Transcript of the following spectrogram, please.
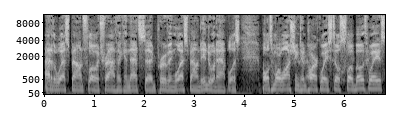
out of the westbound flow of traffic, and that's uh, improving westbound into Annapolis. Baltimore Washington Parkway still slow both ways.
